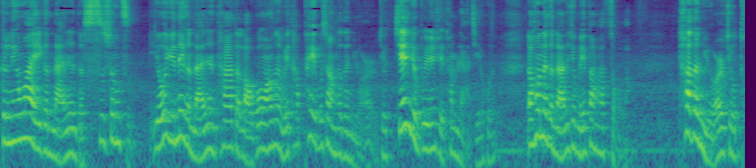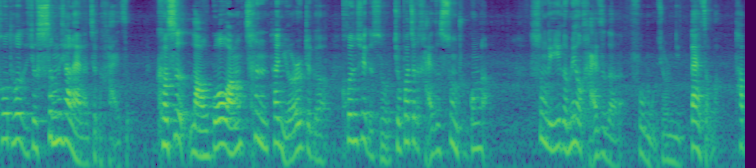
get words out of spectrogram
跟另外一个男人的私生子。由于那个男人他的老国王认为他配不上他的女儿，就坚决不允许他们俩结婚。然后那个男的就没办法走了，他的女儿就偷偷的就生下来了这个孩子。可是老国王趁他女儿这个昏睡的时候，就把这个孩子送出宫了，送给一个没有孩子的父母，就是你带走吧。他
